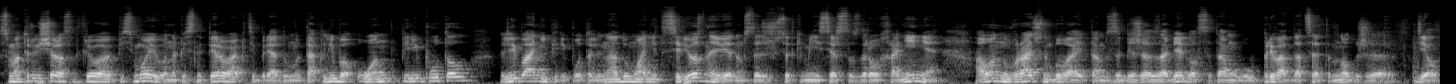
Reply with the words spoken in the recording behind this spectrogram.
Смотрю еще раз, открываю письмо, его написано 1 октября. Думаю, так, либо он перепутал, либо они перепутали. Но я думаю, они это серьезное ведомство, это же все-таки Министерство здравоохранения. А он, ну, врач, ну, бывает, там, забежал, забегался, там у приват-доцента много же дел.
